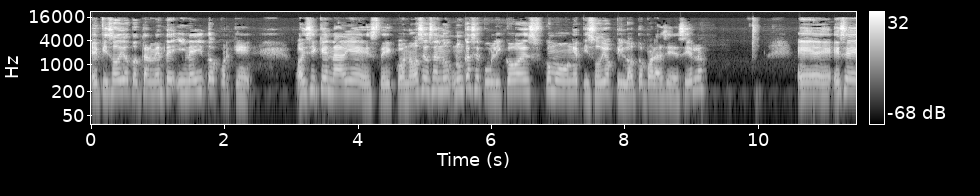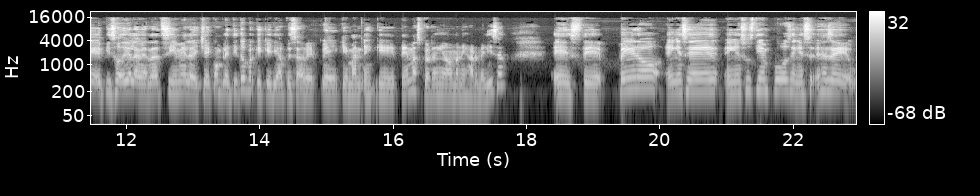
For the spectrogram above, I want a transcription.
episodio totalmente inédito porque hoy sí que nadie este, conoce, o sea, nunca se publicó, es como un episodio piloto, por así decirlo. Eh, ese episodio, la verdad, sí me lo eché completito porque quería pues saber qué, qué temas, perdón, iba a manejar Melissa. Este, pero en ese, en esos tiempos, en ese, hace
